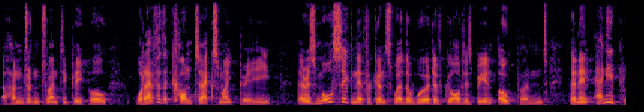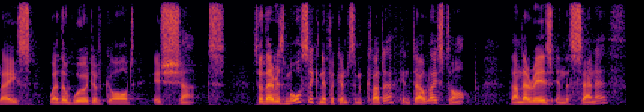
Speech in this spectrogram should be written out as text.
120 people, whatever the context might be, there is more significance where the Word of God is being opened than in any place where the Word of God is shut. So there is more significance in Clydach, in Dowlais Top, than there is in the Senedd,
